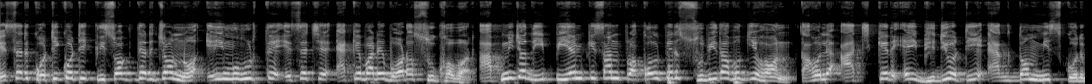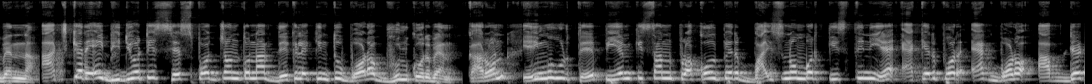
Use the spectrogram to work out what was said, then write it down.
দেশের কোটি কোটি কৃষকদের জন্য এই মুহূর্তে এসেছে একেবারে বড় সুখবর। আপনি যদি পিএম কিষাণ প্রকল্পের সুবিধাভোগী হন, তাহলে আজকের এই ভিডিওটি একদম মিস করবেন না। আজকের এই ভিডিওটি শেষ পর্যন্ত না দেখলে কিন্তু বড় ভুল করবেন। কারণ এই মুহূর্তে পিএম কিষাণ প্রকল্পের বাইশ নম্বর কিস্তি নিয়ে একের পর এক বড় আপডেট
